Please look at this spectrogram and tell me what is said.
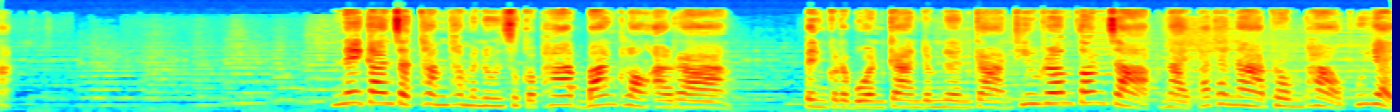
2555ในการจัดทำธรรมนูญสุขภาพบ้านคลองอาราง เป็นกระบวนการดำเนินการที่เริ่มต้นจากนายพัฒนาพรมเผ่าผู้ใหญ่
